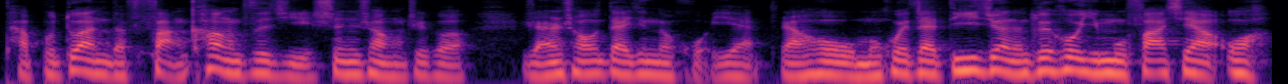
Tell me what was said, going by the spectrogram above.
他不断的反抗自己身上这个燃烧殆尽的火焰。然后我们会在第一卷的最后一幕发现，哇，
